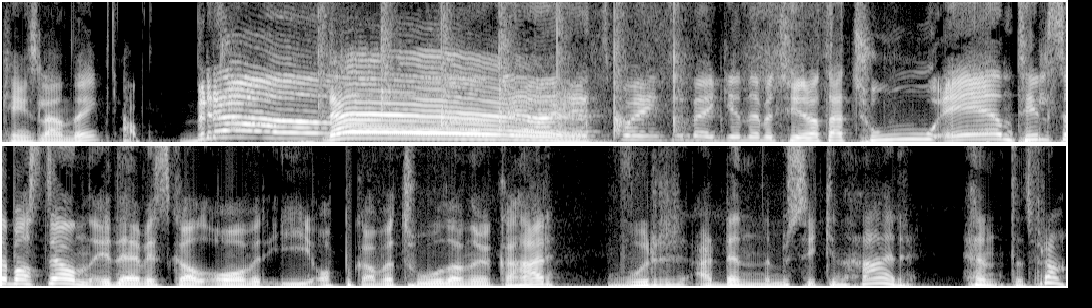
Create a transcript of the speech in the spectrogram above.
Kings Landing. Ja. Bra! Det er ett poeng til begge. Det betyr at det er 2-1 til Sebastian idet vi skal over i oppgave to denne uka her. Hvor er denne musikken her hentet fra?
